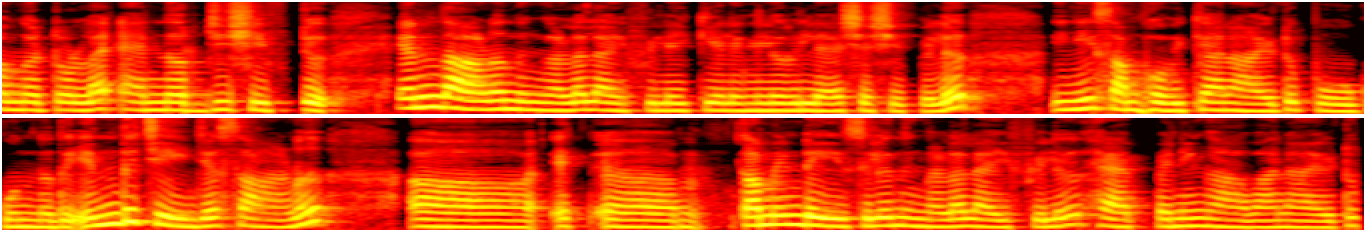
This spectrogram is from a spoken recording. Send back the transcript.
വന്നിട്ടുള്ള എനർജി ഷിഫ്റ്റ് എന്താണ് നിങ്ങളുടെ ലൈഫിലേക്ക് അല്ലെങ്കിൽ റിലേഷൻഷിപ്പിൽ ഇനി സംഭവിക്കാനായിട്ട് പോകുന്നത്? എന്ത് ചേഞ്ചസ് ആണ് കമ്മിങ് ഡേയ്സിൽ നിങ്ങളുടെ ലൈഫിൽ ഹാപ്പനിങ് ആവാനായിട്ട്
